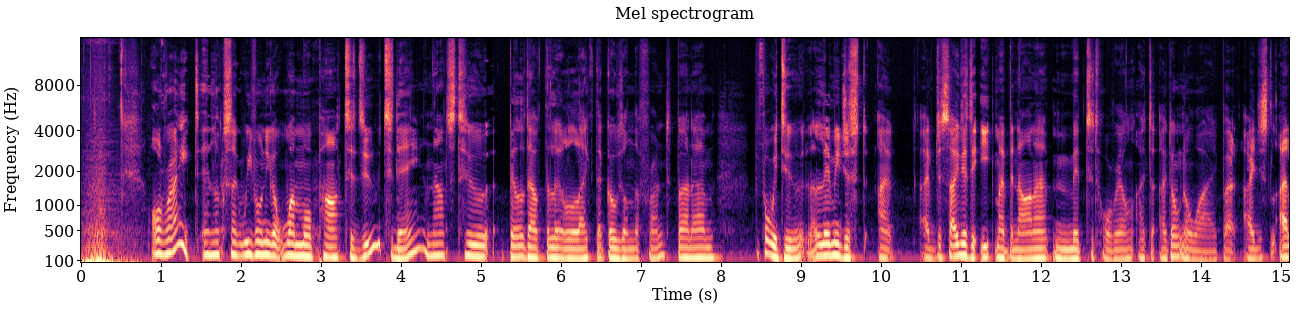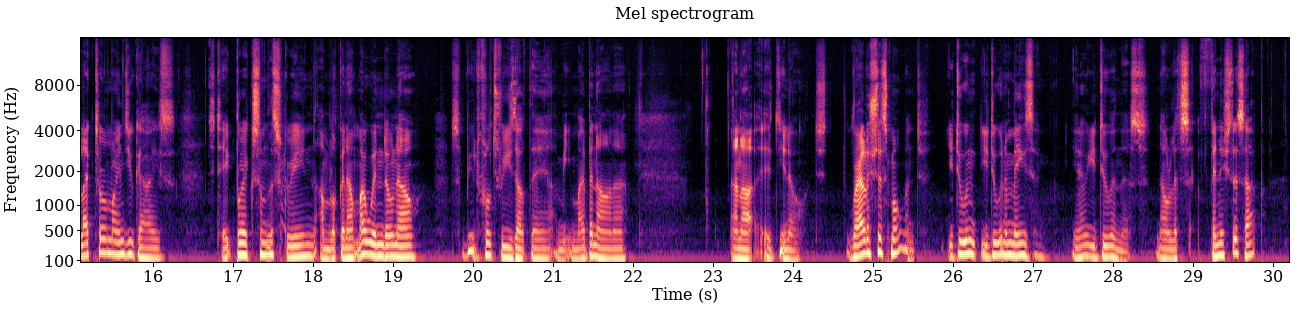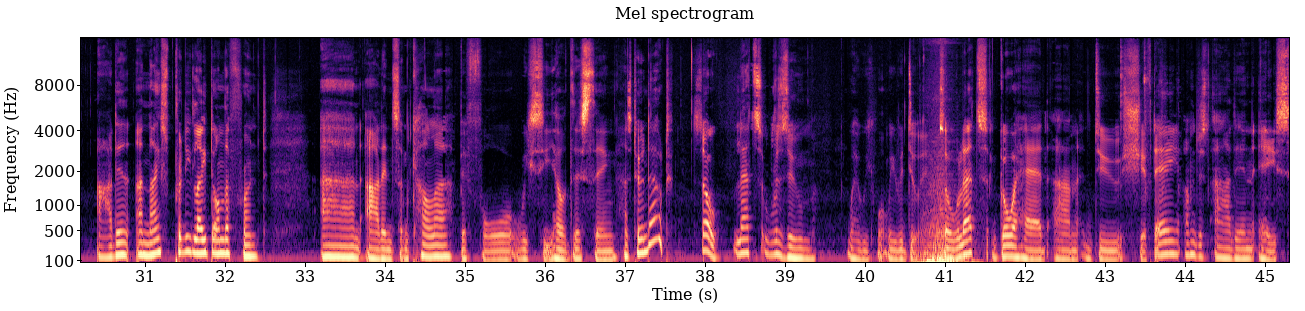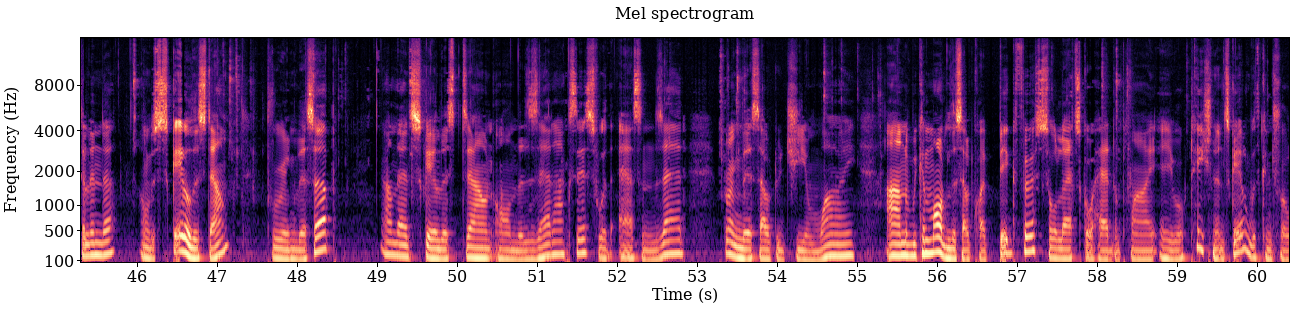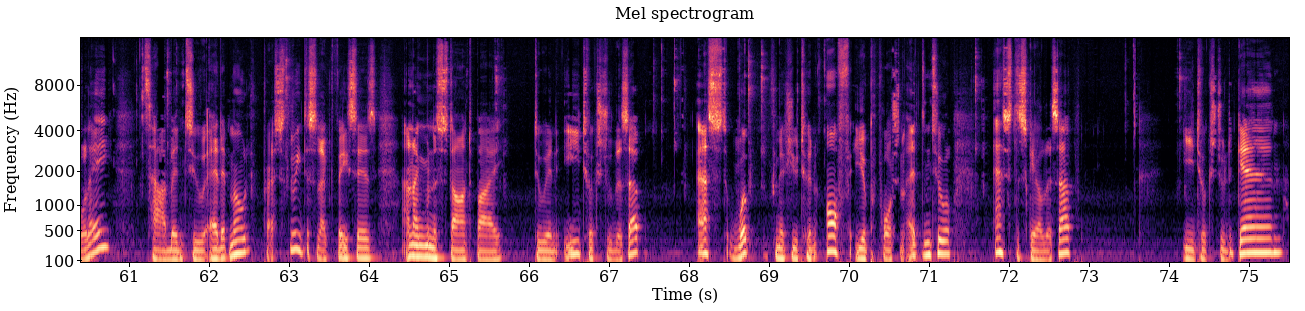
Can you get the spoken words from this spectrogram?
Alright, it looks like we've only got one more part to do today, and that's to build out the little light that goes on the front, but um, before we do, let me just... I, I've decided to eat my banana mid-tutorial. I don't know why, but I just I like to remind you guys to take breaks from the screen. I'm looking out my window now. Some beautiful trees out there. I'm eating my banana, and I, it, you know, just relish this moment. You're doing you're doing amazing. You know, you're doing this. Now let's finish this up. Add in a nice pretty light on the front and add in some color before we see how this thing has turned out. So let's resume where we what we were doing. So let's go ahead and do Shift A. I'm just add in a cylinder. I'm going to scale this down, bring this up, and then scale this down on the Z axis with S and Z. Bring this out to G and Y, and we can model this out quite big first. So let's go ahead and apply a rotation and scale with Control A. Tab into Edit mode, press 3 to select faces, and I'm going to start by doing E to extrude this up, S whoop, make sure you turn off your proportional editing tool, S to scale this up, E to extrude again,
